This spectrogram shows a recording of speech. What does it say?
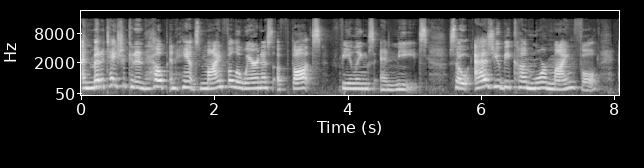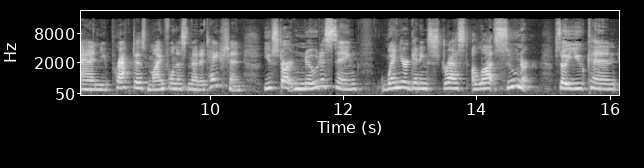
And meditation can help enhance mindful awareness of thoughts, feelings, and needs. So, as you become more mindful and you practice mindfulness meditation, you start noticing when you're getting stressed a lot sooner. So, you can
